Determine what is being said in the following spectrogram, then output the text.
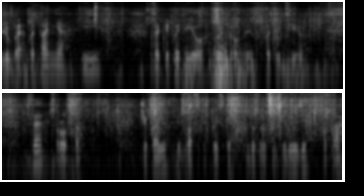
любе питання і закріпити його електронною петицією. Все просто. Чекаю від вас підписки. До зустрічі, друзі. Пока.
